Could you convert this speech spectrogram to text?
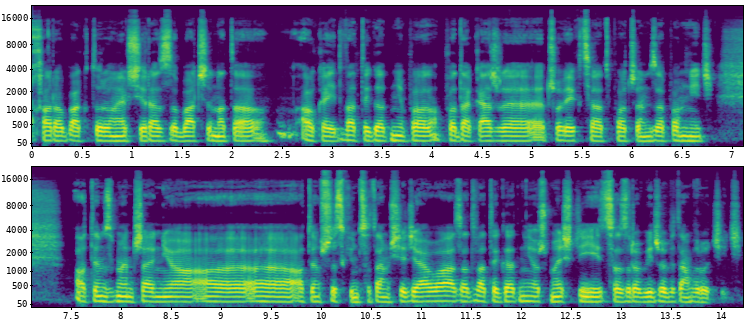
choroba, którą jak się raz zobaczy, no to okej, okay, dwa tygodnie po, po Dakarze człowiek chce odpocząć, zapomnieć o tym zmęczeniu, o, o tym wszystkim, co tam się działo, a za dwa tygodnie już myśli, co zrobić, żeby tam wrócić.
